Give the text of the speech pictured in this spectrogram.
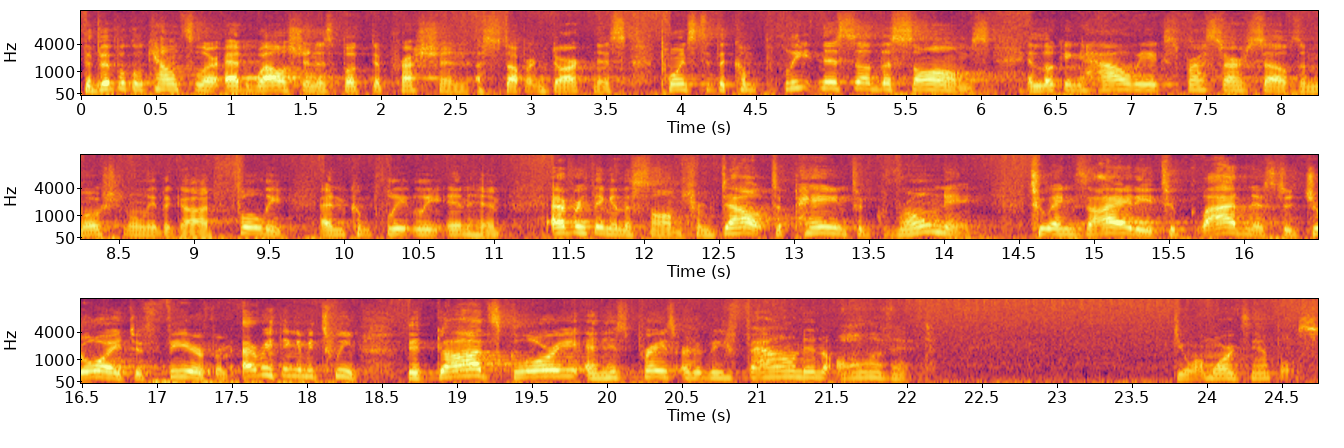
The biblical counselor Ed Welch, in his book Depression, A Stubborn Darkness, points to the completeness of the Psalms in looking how we express ourselves emotionally to God, fully and completely in Him. Everything in the Psalms, from doubt to pain to groaning, to anxiety to gladness to joy to fear, from everything in between, that God's glory and His praise are to be found in all of it. Do you want more examples?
